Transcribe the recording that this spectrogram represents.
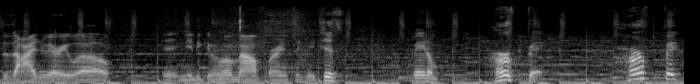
design very well. They didn't need to give him a mouth or anything. They just made him perfect. Perfect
